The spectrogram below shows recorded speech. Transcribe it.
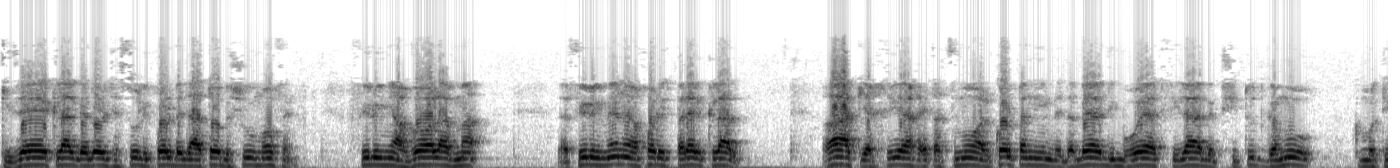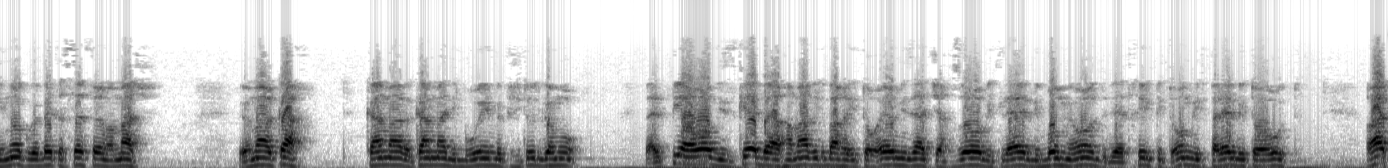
כי זה כלל גדול שאסור ליפול בדעתו בשום אופן, אפילו אם יעבור עליו מה, ואפילו אם אינו יכול להתפלל כלל. רק יכריח את עצמו על כל פנים לדבר דיבורי התפילה בפשיטות גמור, כמו תינוק בבית הספר ממש. ויאמר כך, כמה וכמה דיבורים בפשיטות גמור. ועל פי הרוב יזכה ברחמיו ידבח להתעורר מזה עד שיחזור ויתלהב ליבו מאוד ויתחיל פתאום להתפלל בהתעוררות. רק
